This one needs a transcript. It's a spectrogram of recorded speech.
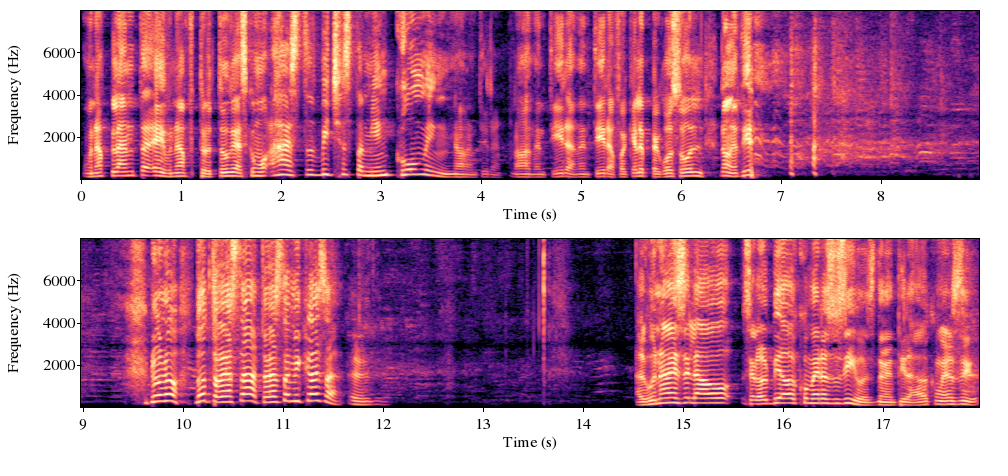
una planta, eh, una tortuga es como, ah, estas bichas también comen. No, mentira. No, mentira, mentira. Fue que le pegó sol. No, mentira. No, no, no, todavía está, todavía está en mi casa. ¿Alguna vez se le, ha, se le ha olvidado comer a sus hijos? No, mentira, dado comer a sus hijos.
